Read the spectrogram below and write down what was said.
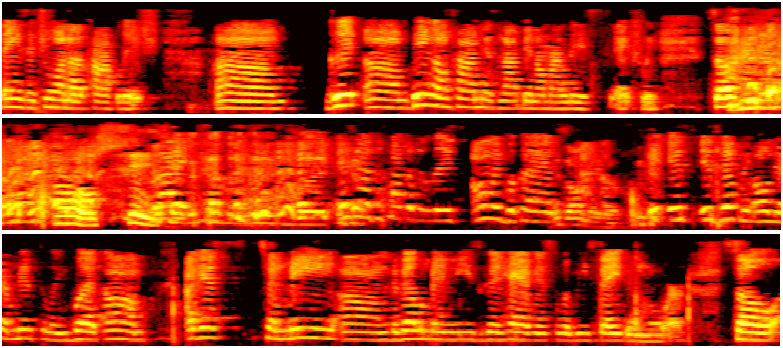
things that you want to accomplish. Um, good um, being on time has not been on my list actually. So Oh shit. like, it's not the top of the list only because It's on there though. it, it's it's definitely on there mentally, but um, I guess to me, um, developing these good habits would be saving more. So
